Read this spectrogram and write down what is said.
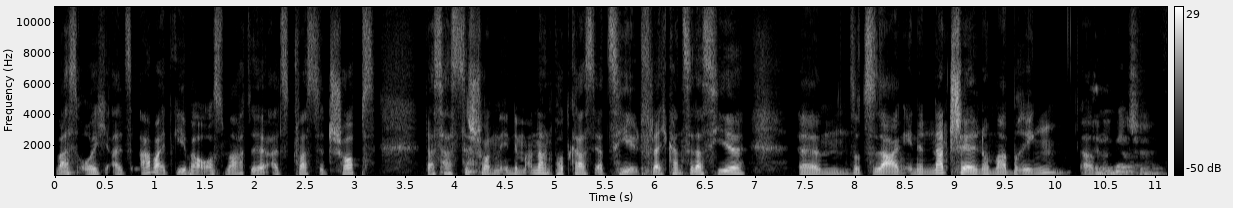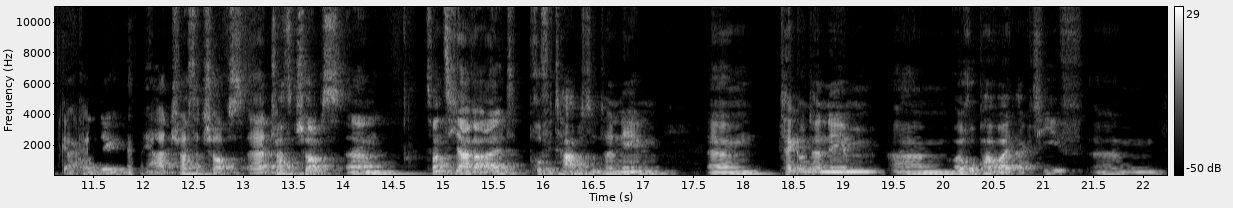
was euch als Arbeitgeber ausmacht, äh, als Trusted Shops, das hast du schon in dem anderen Podcast erzählt. Vielleicht kannst du das hier ähm, sozusagen in eine Nutshell nochmal bringen. Ähm, in eine Nutshell, gar genau. kein Ding. Ja, Trusted Shops. Äh, Trusted Shops, 20 ähm, Jahre alt, profitables Unternehmen, ähm, Tech-Unternehmen, ähm, europaweit aktiv, ähm,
